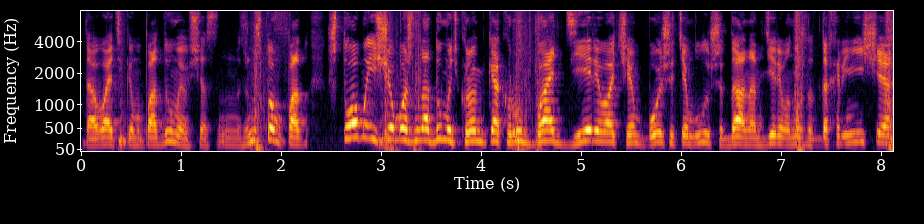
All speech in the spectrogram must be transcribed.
Давайте-ка мы подумаем сейчас. Ну что мы, под... что мы еще можем надумать, кроме как рубать дерево? Чем больше, тем лучше. Да, нам дерево нужно дохренища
